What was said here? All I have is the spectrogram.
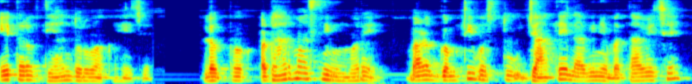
એ તરફ ધ્યાન દોરવા કહે છે. લગભગ અઢાર માસની ઉંમરે બાળક ગમતી વસ્તુ જાતે લાવીને બતાવે છે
